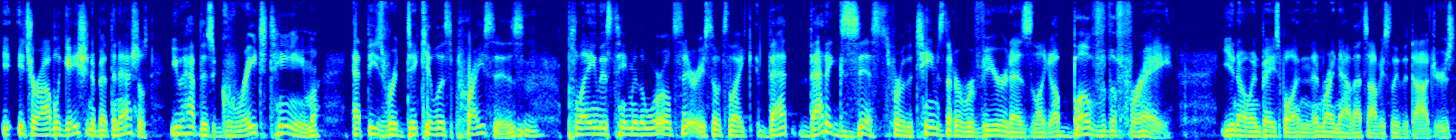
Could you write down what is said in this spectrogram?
It's your obligation to bet the Nationals. You have this great team at these ridiculous prices. Mm-hmm playing this team in the World Series. So it's like that that exists for the teams that are revered as like above the fray, you know, in baseball. And, and right now, that's obviously the Dodgers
